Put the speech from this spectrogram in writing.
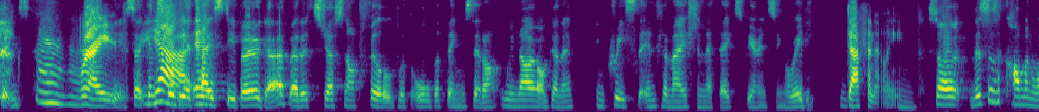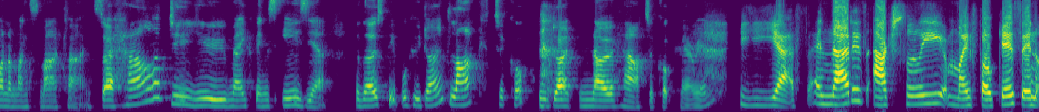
things. right. Yeah, so it can yeah, still be a tasty and- burger, but it's just not filled with all the things that are, we know are going to increase the inflammation that they're experiencing already. Definitely. Mm. So, this is a common one amongst my clients. So, how do you make things easier for those people who don't like to cook, who don't know how to cook, Marion? Yes, and that is actually my focus in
